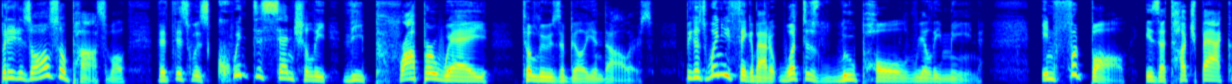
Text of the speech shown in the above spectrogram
But it is also possible that this was quintessentially the proper way to lose a billion dollars. Because when you think about it, what does loophole really mean? In football, is a touchback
